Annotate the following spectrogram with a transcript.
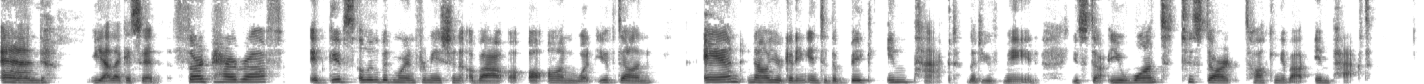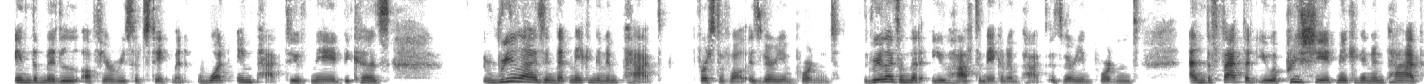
And yeah like i said third paragraph it gives a little bit more information about uh, on what you've done. And now you're getting into the big impact that you've made. You start you want to start talking about impact in the middle of your research statement what impact you've made because realizing that making an impact first of all is very important. Realizing that you have to make an impact is very important and the fact that you appreciate making an impact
